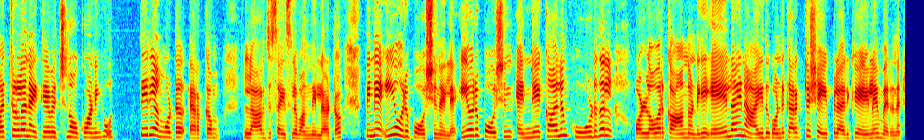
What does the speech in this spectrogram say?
മറ്റുള്ള നൈറ്റിയെ വെച്ച് നോക്കുവാണെങ്കിൽ ഒത്തിരി അങ്ങോട്ട് ഇറക്കം ലാർജ് സൈസിൽ വന്നില്ല കേട്ടോ. പിന്നെ ഈ ഒരു പോർഷൻ ഇല്ലേ ഈ ഒരു പോർഷൻ എന്നേക്കാളും കൂടുതൽ ഉള്ളവർക്കാണെന്നുണ്ടെങ്കിൽ എ ലൈൻ ആയതുകൊണ്ട് കറക്റ്റ് ഷേപ്പിലായിരിക്കും എ ലൈൻ വരുന്നത്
